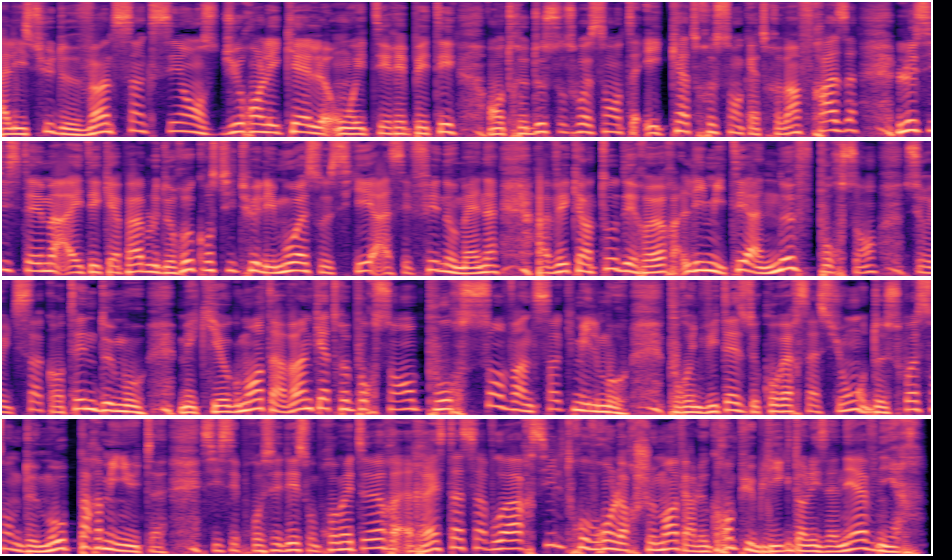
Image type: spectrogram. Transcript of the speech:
À l'issue de 25 séances durant lesquelles ont été répétées entre 260 et 480 phrases, le système a été capable de reconstituer les mots associés à ces phénomènes avec un taux d'erreur limité à 9% sur une cinquantaine de mots, mais qui augmente à 24% pour 125 000 mots, pour une vitesse de conversation de 62 mots par minute. Si ces procédés sont prometteurs, reste à savoir s'ils trouveront leur chemin vers le grand public dans les années à venir.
